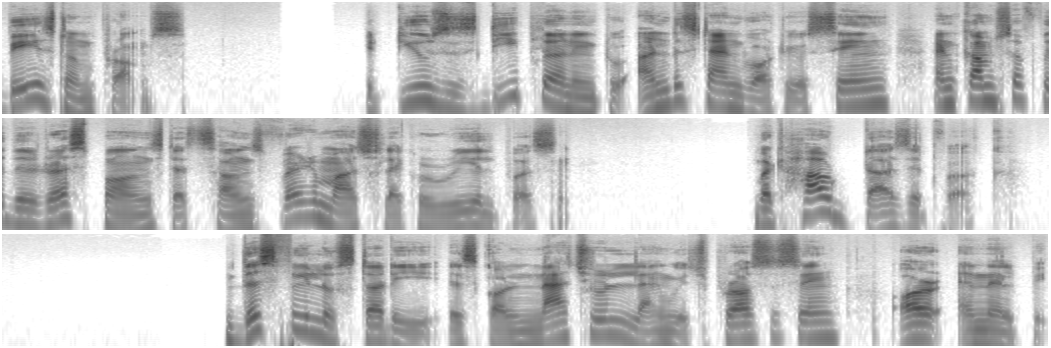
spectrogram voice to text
based on prompts. It uses deep learning to understand what you're saying and comes up with a response that sounds very much like a real person. But how does it work? This field of study is called Natural Language Processing or NLP.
